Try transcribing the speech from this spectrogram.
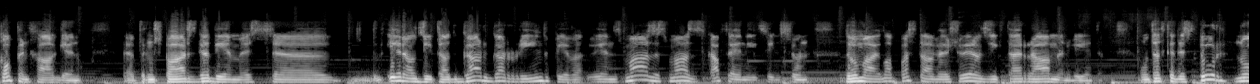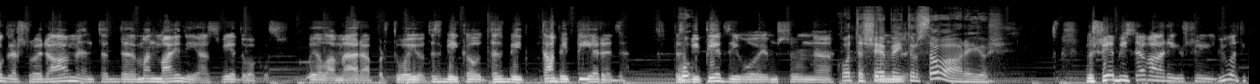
Kopenhāgenu. Uh, Pirms pāris gadiem es uh, ieraudzīju tādu garu, garu rindu pie vienas mazas, mazas kafejnīciņas un domāju, labi, pastāvēšu, ieraudzīju, ka tā ir rāmena vieta. Un tad, kad es tur nogaršoju rāmeni, tad uh, man mainījās viedoklis lielā mērā par to, jo tas bija kaut tas bija, tā bija pieredze. Tas Ko- bija piedzīvojums. Un, uh, Ko tad šie Un- bija tur savārījuši? Nu, šie bija savārījuši ļoti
